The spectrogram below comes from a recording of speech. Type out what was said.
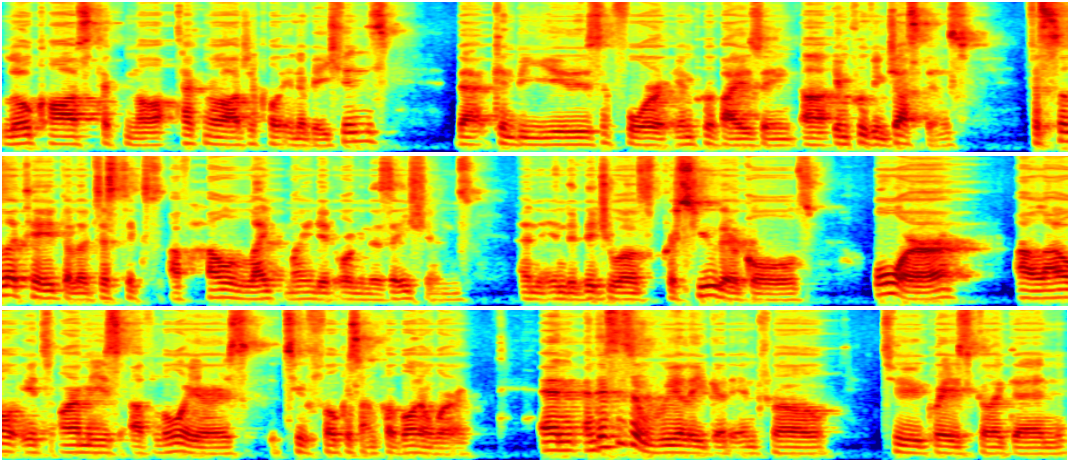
low-cost techno technological innovations." That can be used for improvising, uh, improving justice, facilitate the logistics of how like-minded organizations and individuals pursue their goals, or allow its armies of lawyers to focus on pro bono work. And, and this is a really good intro to Grace Gilligan,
